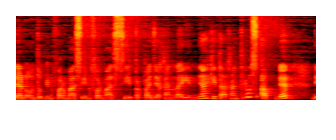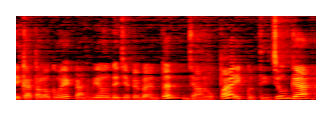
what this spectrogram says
Dan untuk informasi-informasi perpajakan lainnya kita akan terus update di katalog gue Kanwil DJP Banten. Jangan lupa ikuti juga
